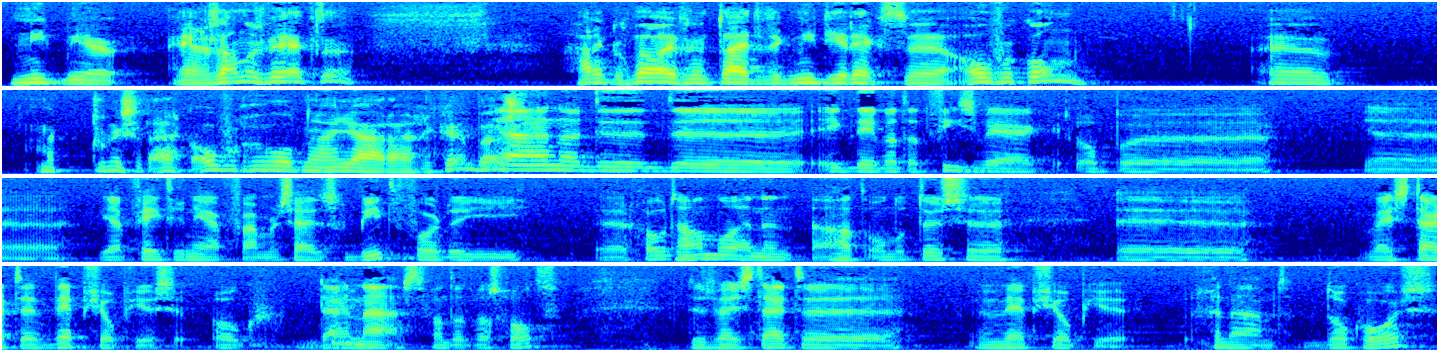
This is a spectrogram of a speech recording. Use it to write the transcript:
niet meer ergens anders werkte. Had ik nog wel even een tijd dat ik niet direct eh, over kon. Maar toen is het eigenlijk overgerold na een jaar eigenlijk, hè Bas? Ja, nou, de, de, ik deed wat advieswerk op eh, eh, ja, veterinair farmaceutisch gebied voor die eh, groothandel. En dan had ondertussen, eh, wij starten webshopjes ook daarnaast, want dat was God. Dus wij starten een webshopje genaamd Doc Horse.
